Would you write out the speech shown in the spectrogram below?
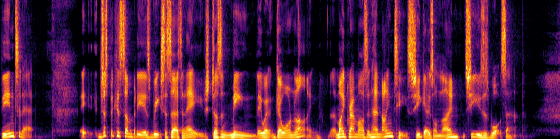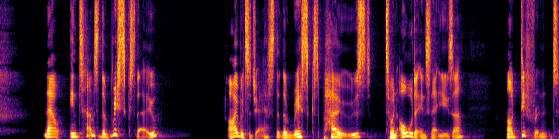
the internet? It, just because somebody has reached a certain age doesn't mean they won't go online. My grandma's in her 90s. She goes online, she uses WhatsApp. Now, in terms of the risks, though, I would suggest that the risks posed to an older internet user are different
